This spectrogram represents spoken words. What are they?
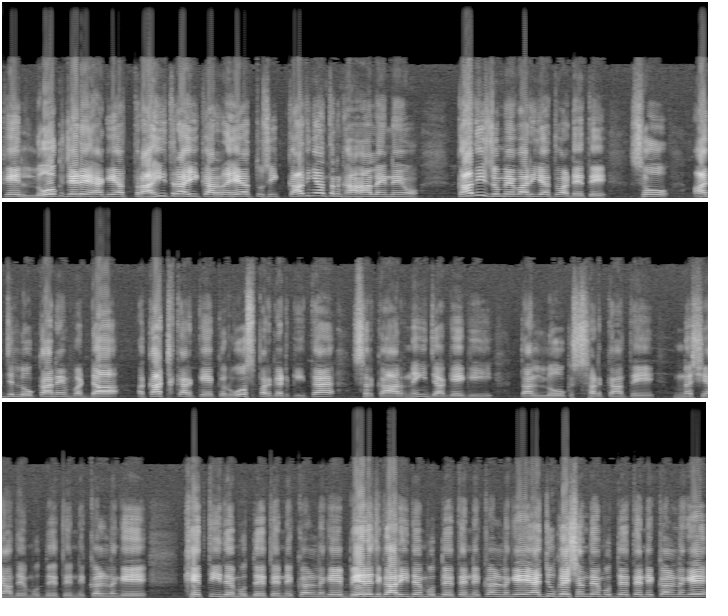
ਕਿ ਲੋਕ ਜਿਹੜੇ ਹੈਗੇ ਆ ਤਰਾਹੀ ਤਰਾਹੀ ਕਰ ਰਹੇ ਆ, ਤੁਸੀਂ ਕਾਦੀਆਂ ਤਨਖਾਹਾਂ ਲੈਨੇ ਹੋ? ਕਾਦੀ ਜ਼ਿੰਮੇਵਾਰੀ ਆ ਤੁਹਾਡੇ ਤੇ? ਸੋ ਅੱਜ ਲੋਕਾਂ ਨੇ ਵੱਡਾ ਇਕੱਠ ਕਰਕੇ ਇੱਕ ਰੋਸ ਪ੍ਰਗਟ ਕੀਤਾ, ਸਰਕਾਰ ਨਹੀਂ ਜਾਗੇਗੀ ਤਾਂ ਲੋਕ ਸੜਕਾਂ ਤੇ ਨਸ਼ਿਆਂ ਦੇ ਮੁੱਦੇ ਤੇ ਨਿਕਲਣਗੇ, ਖੇਤੀ ਦੇ ਮੁੱਦੇ ਤੇ ਨਿਕਲਣਗੇ, ਬੇਰੁਜ਼ਗਾਰੀ ਦੇ ਮੁੱਦੇ ਤੇ ਨਿਕਲਣਗੇ, ਐਜੂਕੇਸ਼ਨ ਦੇ ਮੁੱਦੇ ਤੇ ਨਿਕਲਣਗੇ।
